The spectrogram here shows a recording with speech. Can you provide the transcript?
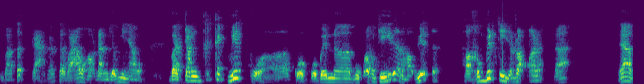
và tất cả các tờ báo họ đăng giống như nhau và trong cái cách viết của của của bên uh, vụ báo chí đó là họ viết họ không viết gì rõ đó, đó. Thấy không?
